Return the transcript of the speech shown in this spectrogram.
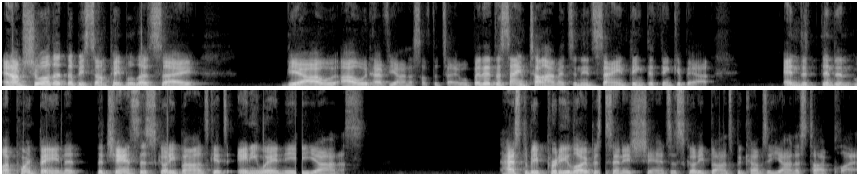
And I'm sure that there'll be some people that say, yeah, I, w- I would have Giannis off the table. But at the same time, it's an insane thing to think about. And, the, and my point being that the chance that Scottie Barnes gets anywhere near Giannis has to be pretty low percentage chance that Scottie Barnes becomes a Giannis type player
